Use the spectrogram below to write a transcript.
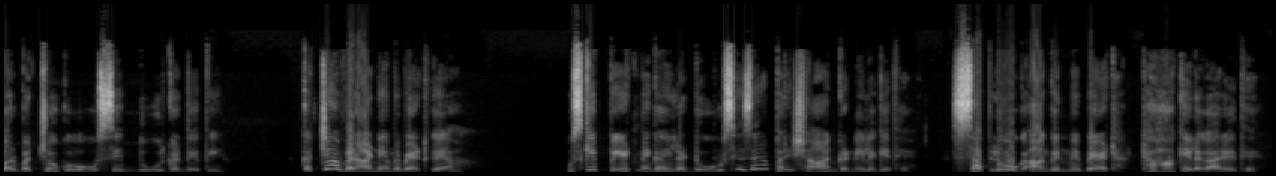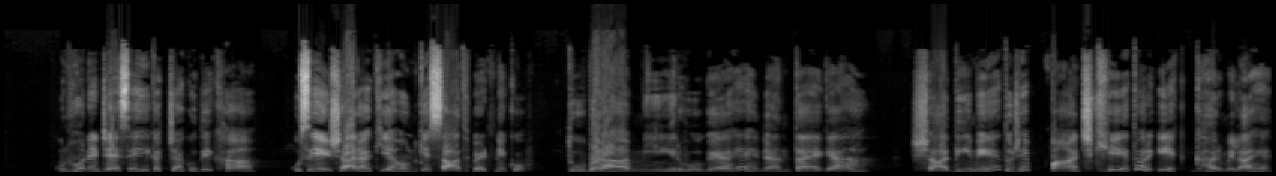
और बच्चों को उससे दूर कर देती। कच्चा वरांडे में बैठ गया। उसके पेट में गए लड्डू उसे जरा परेशान करने लगे थे। सब लोग आँगन में बैठ ठहाके लगा रहे थे। उन्होंने जैसे ही कच्चा को देखा, उसे इशारा किया उनके साथ बैठने को। तू बड़ा अमीर हो गया है, जानता है क्या? शादी में तुझे पाँच खेत और एक घर मिला है।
